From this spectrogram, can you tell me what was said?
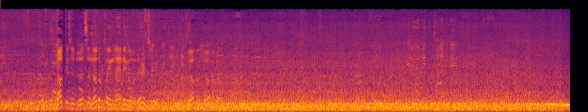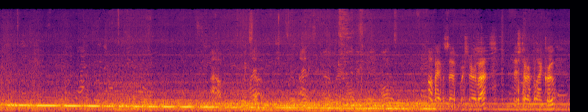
plane. No, because there's another plane landing over there, too. The other, the other one. Yeah, that makes the time pass. Wow. Mixed up. On behalf of Southwest Airlines, this is our flight crew. I'd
